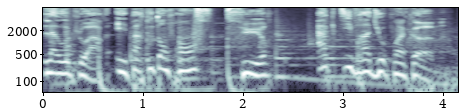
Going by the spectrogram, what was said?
la Haute-Loire et partout en France, sur activeradio.com.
